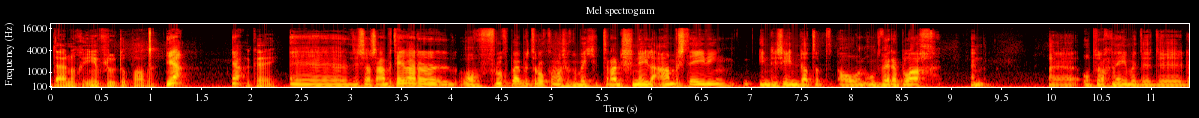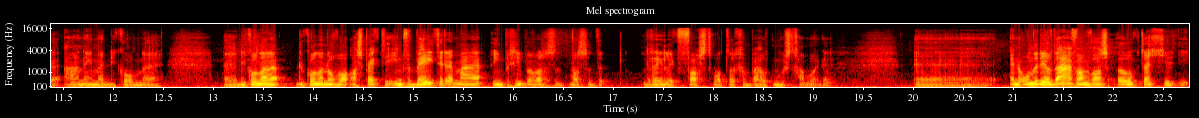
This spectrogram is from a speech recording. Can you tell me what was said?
daar nog invloed op hadden? Ja, ja. Oké. Uh, dus als ABT waren we al vroeg bij betrokken, was ook een beetje traditionele aanbesteding. In de zin dat het al een ontwerp lag. En eh, opdrachtnemer, de, de, de aannemer, die kon, eh, eh, die, kon daar, die kon daar nog wel aspecten in verbeteren. Maar in principe was het, was het redelijk vast wat er gebouwd moest gaan worden. en onderdeel daarvan was ook dat je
